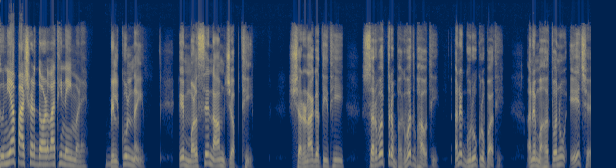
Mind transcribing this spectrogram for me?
દુનિયા પાછળ દોડવાથી નહીં મળે. બિલકુલ નહીં. એ મળશે નામ જપથી શરણાગતિથી સર્વત્ર ભગવત ભાવથી અને ગુરુકૃપાથી. અને મહત્વનું એ છે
